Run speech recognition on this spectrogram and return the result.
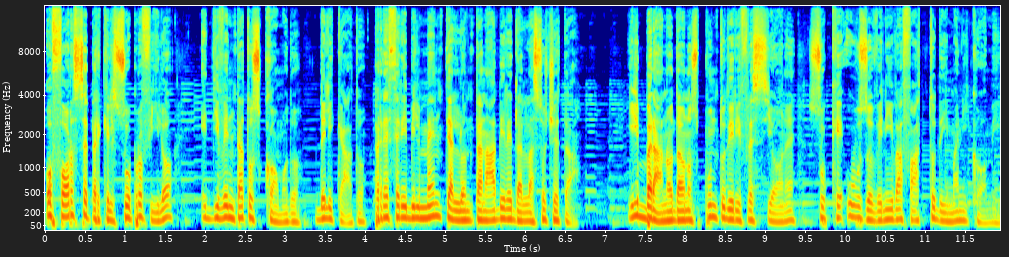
o forse perché il suo profilo è diventato scomodo, delicato, preferibilmente allontanabile dalla società. Il brano dà uno spunto di riflessione su che uso veniva fatto dei manicomi.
